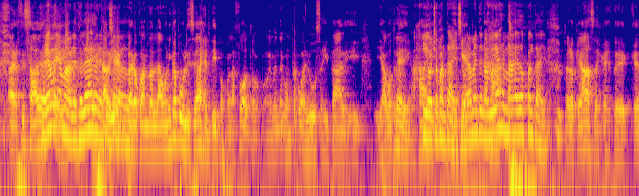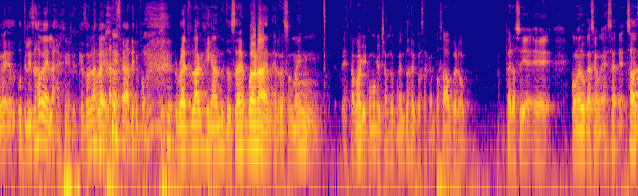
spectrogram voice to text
a ver si sabe. Tú eres muy amable, tú le das el Está beneficio de la bien, pero cuando la única publicidad es el tipo con la foto, obviamente con un poco de luces y tal, y, y hago trading, ajá. y ocho pantallas, que- seguramente no ajá. olvides en más de dos pantallas. Pero ¿qué haces? Este, ¿qué ve- ¿Utilizas velas? ¿Qué son las velas? O sea, tipo, red flag gigante. Entonces, bueno, nada, en, en resumen, estamos aquí como que echando cuentos de cosas que han pasado, pero, pero sí, eh, con educación, ese- eh, o sea,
